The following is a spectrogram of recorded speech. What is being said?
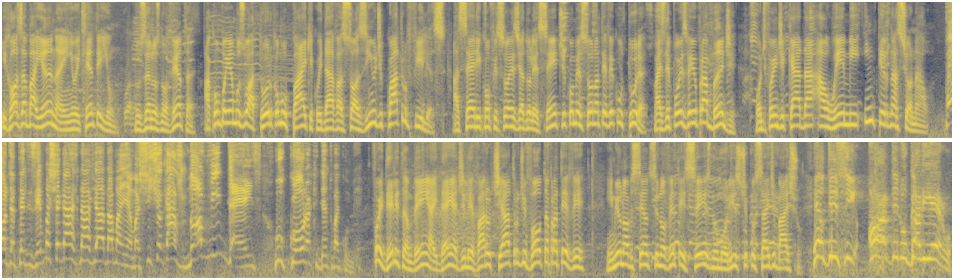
e Rosa Baiana em 81. Nos anos 90, acompanhamos o ator como pai que cuidava sozinho de quatro filhas. A série Confissões de Adolescente começou na TV Cultura, mas depois veio para a Band, onde foi indicada ao Emmy Internacional. Pode até dizer, vai chegar às 9 horas da manhã, mas se chegar às 9 e 10, o couro aqui dentro vai comer. Foi dele também a ideia de levar o teatro de volta para a TV. Em 1996, no humorístico Sai de Baixo. Eu disse ordem no galinheiro,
